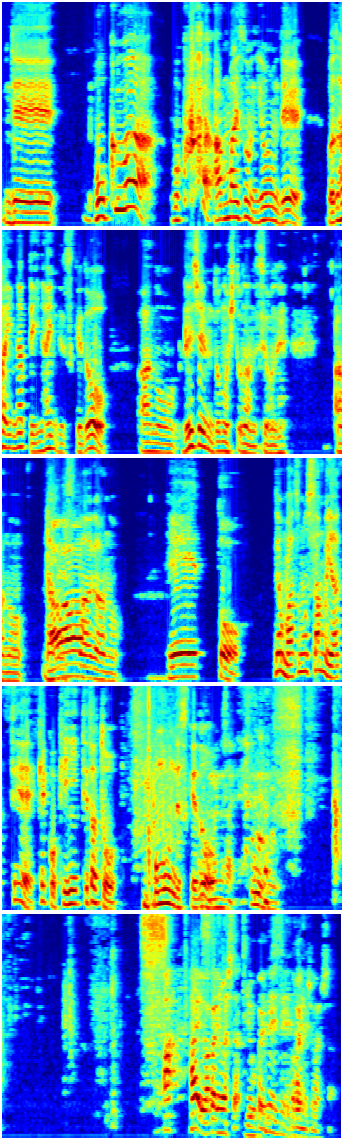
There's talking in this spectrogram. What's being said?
で、僕は、僕はあんまりその日本で話題になっていないんですけど、あの、レジェンドの人なんですよね。あの、ラベンスバーガーの。うんえーっと、でも松本さんもやって結構気に入ってたと思うんですけど、ごめんなさいね。うんうんあ、はい、わかりました。了解です。ねえねかりましたわかりまし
